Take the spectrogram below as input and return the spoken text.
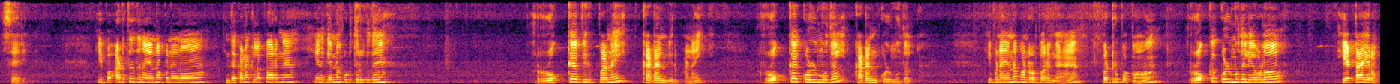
சரி. இப்போ அடுத்தது நான் என்ன பண்ணணும்? இந்த கணக்கில் பாருங்கள் எனக்கு என்ன கொடுத்துருக்குது? ரொக்க விற்பனை கடன் விற்பனை. ரொக்க கொள்முதல் கடன் கொள்முதல். இப்போ நான் என்ன பண்ணுறேன் பாருங்கள் பற்றுப்பக்கம். ரொக்க கொள்முதல் எவ்வளோ? எட்டாயிரம்.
